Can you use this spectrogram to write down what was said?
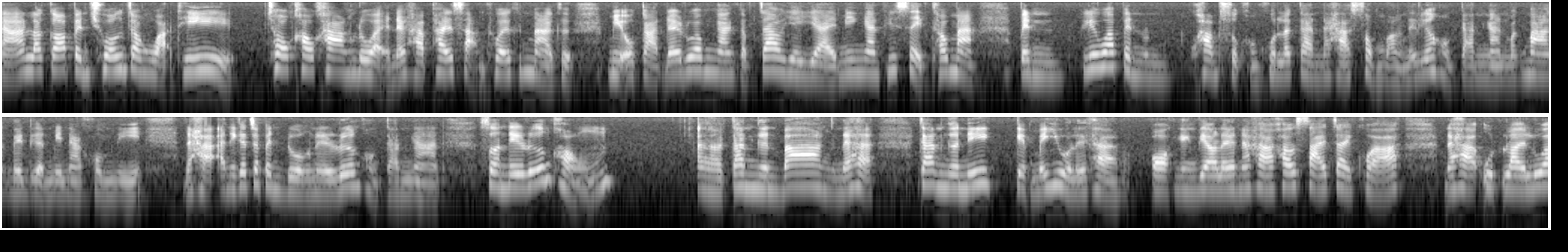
นะแล้วก็เป็นช่วงจังหวะที่ โชคเข้าข้างด้วยนะคะไพ่สามถ้วยขึ้นมาคือ มีโอกาสได้ร่วมงานกับเจ้าใหญ่ ๆ มีงานพิเศษเข้ามา เป็นเรียกว่าเป็นความสุขของคุณละกันนะคะ สมหวังในเรื่องของการงานมากๆ ในเดือนมีนาคมนี้นะคะ อันนี้ก็จะเป็นดวงในเรื่องของการงาน ส่วนในเรื่องของ การเงินบ้างนะคะการเงินนี่เก็บไม่อยู่เลยค่ะ ออกอย่างเดียวเลยนะคะ เข้าซ้ายใจขวานะคะ อุดรอยรั่ว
